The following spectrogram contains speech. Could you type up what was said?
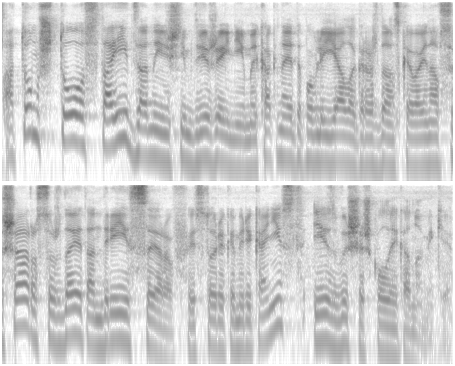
О том, что стоит за нынешним движением и как на это повлияла гражданская война в США, рассуждает Андрей Серов, историк-американист из Высшей школы экономики.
